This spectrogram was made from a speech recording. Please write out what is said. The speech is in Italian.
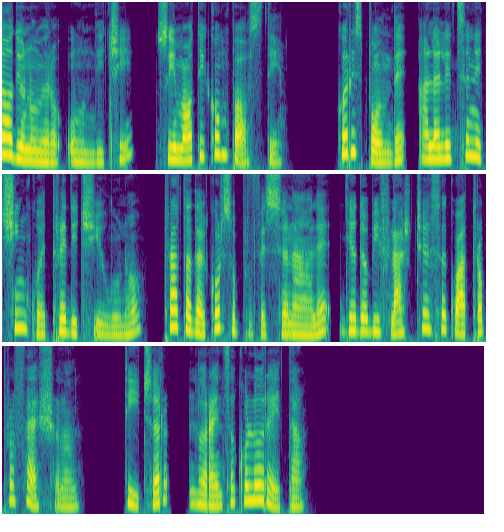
Episodio numero 11 sui moti composti. Corrisponde alla lezione 5.13.1 tratta dal corso professionale di Adobe Flash CS4 Professional. Teacher Lorenzo Colloreta.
